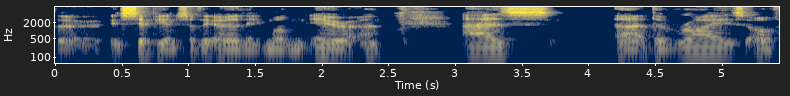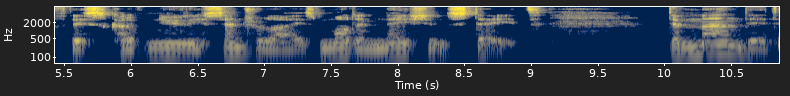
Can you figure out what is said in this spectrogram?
the incipience of the early modern era as uh, the rise of this kind of newly centralized modern nation state demanded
